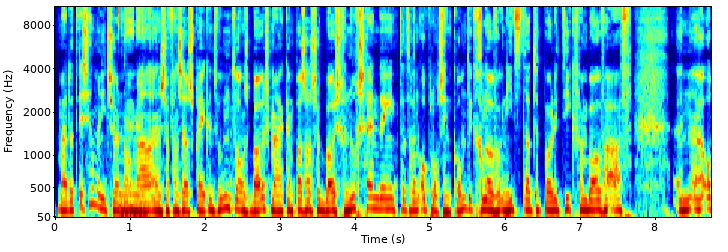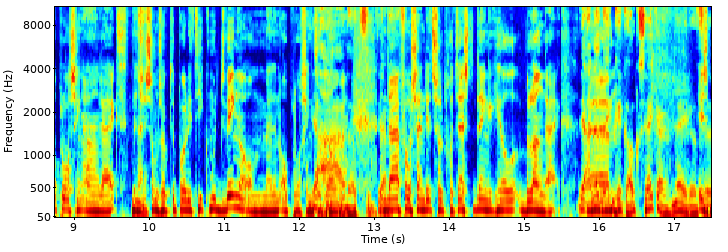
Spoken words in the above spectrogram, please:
Maar dat is helemaal niet zo Nee. normaal en zo vanzelfsprekend. We moeten ons boos maken. En pas als we boos genoeg zijn, denk ik dat er een oplossing komt. Ik geloof ook niet dat de politiek van bovenaf een eh, oplossing aanreikt. Dat Nee. je soms ook de politiek moet dwingen om met een oplossing te komen. dat, ja. En daarvoor zijn dit soort protesten denk ik heel belangrijk. ja, dat Ehm, denk ik ook zeker. Nee, dat, is eh,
